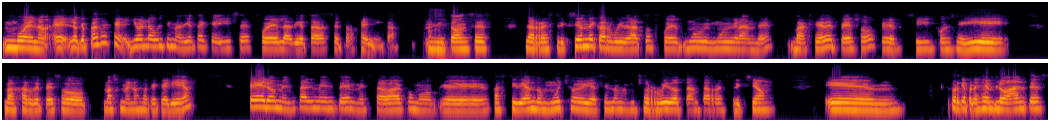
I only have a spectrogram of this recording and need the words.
Bueno, eh, lo que pasa es que yo la última dieta que hice fue la dieta cetogénica. Entonces, la restricción de carbohidratos fue muy, muy grande. Bajé de peso, que sí conseguí bajar de peso más o menos lo que quería, pero mentalmente me estaba como que fastidiando mucho y haciéndome mucho ruido tanta restricción. Em, porque, por ejemplo, antes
